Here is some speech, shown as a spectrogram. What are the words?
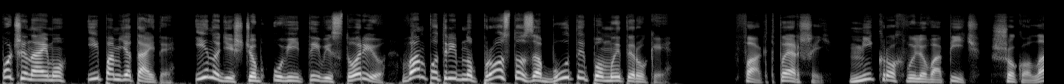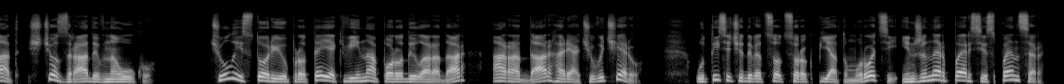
Починаємо і пам'ятайте, іноді, щоб увійти в історію, вам потрібно просто забути помити руки. Факт перший. Мікрохвильова піч – шоколад, що зрадив науку. Чули історію про те, як війна породила радар, а радар – гарячу вечерю? У 1945 році інженер Персі Спенсер,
